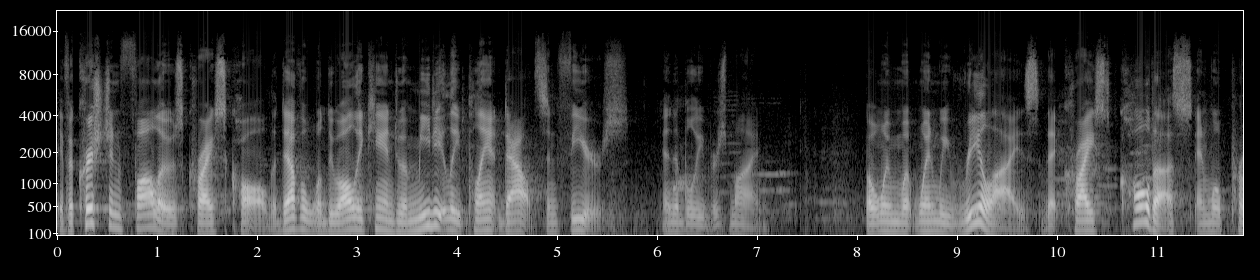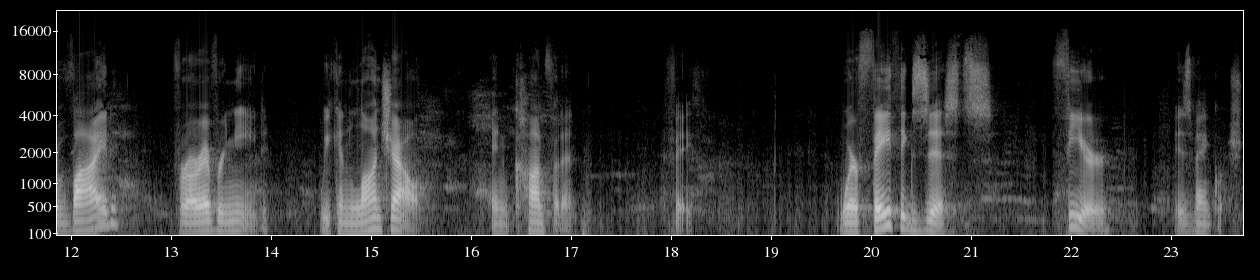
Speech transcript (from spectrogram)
If a Christian follows Christ's call, the devil will do all he can to immediately plant doubts and fears in the believer's mind. But when, when we realize that Christ called us and will provide for our every need, we can launch out in confident faith. Where faith exists, fear is vanquished.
